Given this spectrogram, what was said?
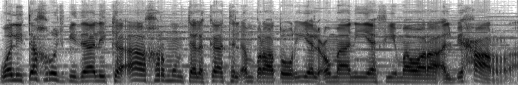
ولتخرج بذلك آخر ممتلكات الإمبراطورية العمانية فيما وراء البحار.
